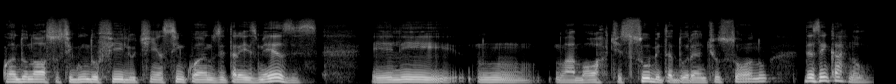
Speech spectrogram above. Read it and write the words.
Quando o nosso segundo filho tinha cinco anos e três meses, ele, num, numa morte súbita durante o sono, desencarnou.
